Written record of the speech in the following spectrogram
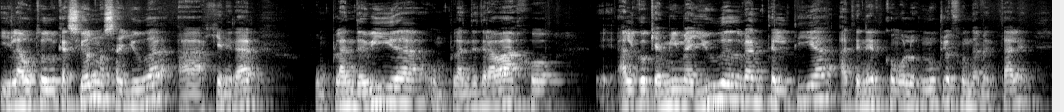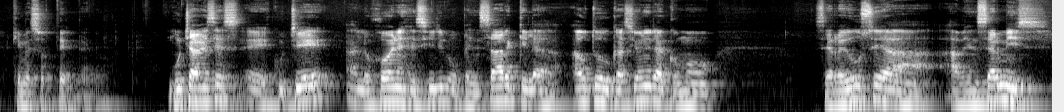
Y la autoeducación nos ayuda a generar un plan de vida, un plan de trabajo, eh, algo que a mí me ayude durante el día a tener como los núcleos fundamentales que me sostengan. Muchas veces eh, escuché a los jóvenes decir o pensar que la autoeducación era como se reduce a, a vencer mis,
